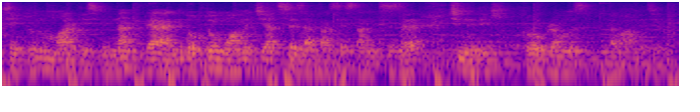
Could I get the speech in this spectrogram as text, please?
sektörün marka isminden değerli Doktor Muhammed Cihat Sezer'den seslendik sizlere. Şimdilik programımız devam ediyor.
